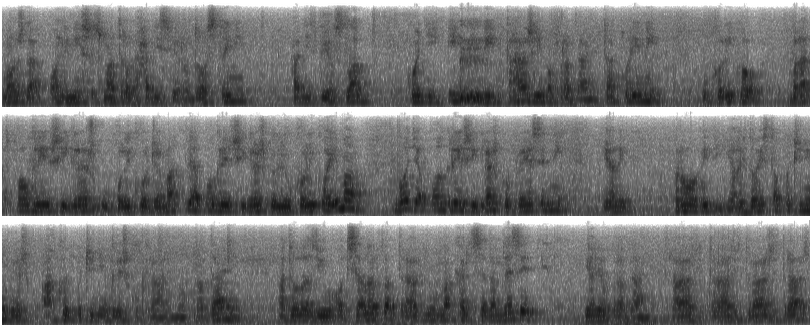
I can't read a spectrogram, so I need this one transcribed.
možda oni nisu smatrali hadis vjerodostojni, hadis bio slab kod njih i, i, i traži opravdanje. Tako i mi. Ukoliko brat pogriješi grešku, ukoliko džematlija pogriješi grešku ili ukoliko imam vođa pogriješi grešku presjednik, jeli, prvo vidi, je li doista počinio grešku? Ako je počinio grešku, tražimo opravdanje. Pa dolazi od Selefa, tražimo makar 70, je li opravdanje? Traži, traži, traži, traži.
